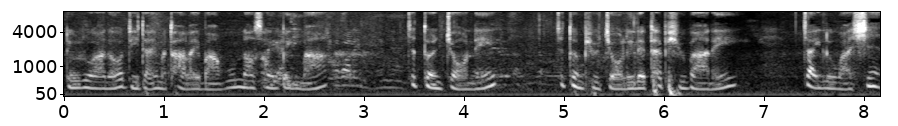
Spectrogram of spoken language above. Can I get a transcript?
လူတို့ကတော့ဒီတိုင်းမထားလိုက်ပါဘူးနောက်ဆုံးပိတ်မှာကြက်သွန်ကြော်နဲ့ကြက်သွန်ဖြူကြော်လေးလည်းထပ်ဖြူပါတယ်ကြိုက်လို့ပါရှင်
